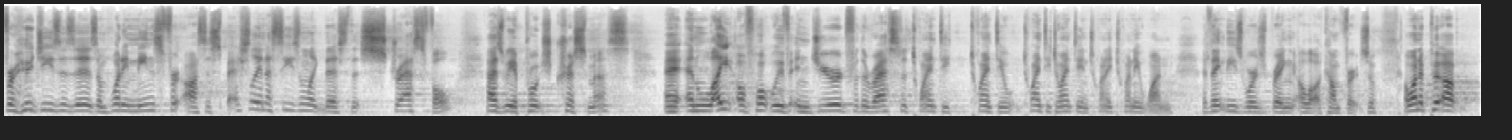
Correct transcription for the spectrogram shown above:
for who Jesus is and what he means for us, especially in a season like this that's stressful as we approach Christmas uh, in light of what we've endured for the rest of 2020, 2020 and 2021, I think these words bring a lot of comfort. So I want to put up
